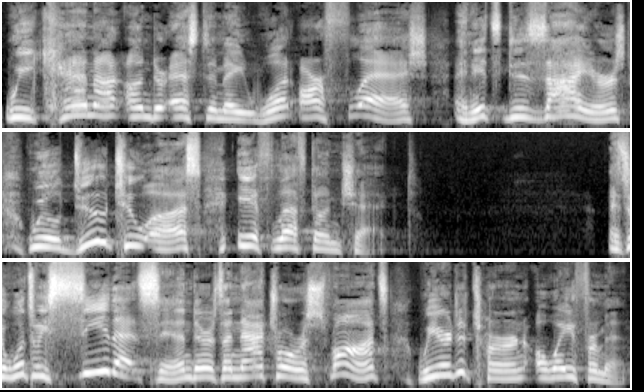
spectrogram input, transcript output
We cannot underestimate what our flesh and its desires will do to us if left unchecked. And so once we see that sin, there's a natural response. We are to turn away from it.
